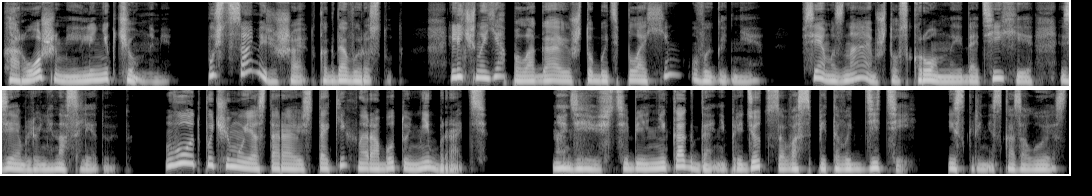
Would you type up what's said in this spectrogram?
хорошими или никчемными. Пусть сами решают, когда вырастут. Лично я полагаю, что быть плохим выгоднее. Все мы знаем, что скромные да тихие землю не наследуют. Вот почему я стараюсь таких на работу не брать. «Надеюсь, тебе никогда не придется воспитывать детей», — искренне сказал Уэст.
